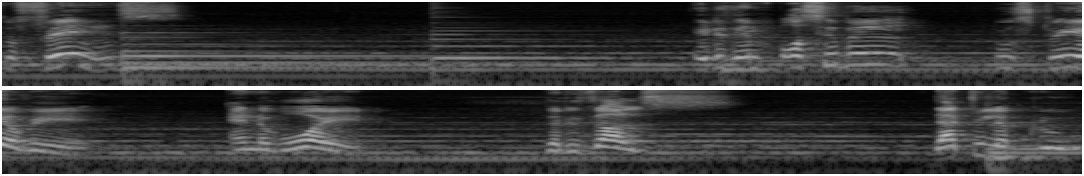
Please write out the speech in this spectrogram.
So, friends, it is impossible to stray away and avoid the results that will accrue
